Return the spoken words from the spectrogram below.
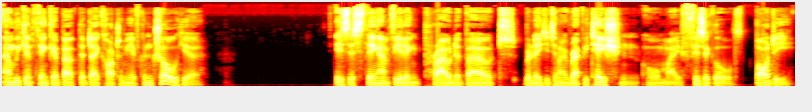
And we can think about the dichotomy of control here. Is this thing I'm feeling proud about related to my reputation or my physical body?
